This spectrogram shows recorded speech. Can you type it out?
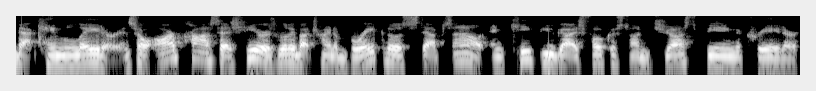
That came later. And so our process here is really about trying to break those steps out and keep you guys focused on just being the creator.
